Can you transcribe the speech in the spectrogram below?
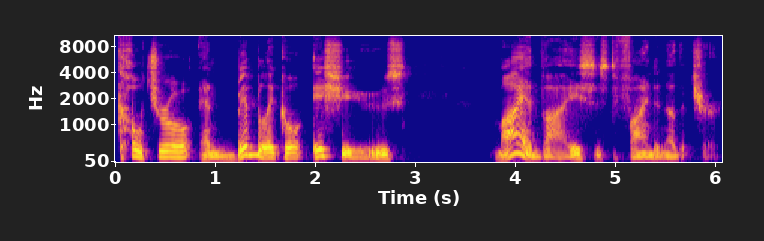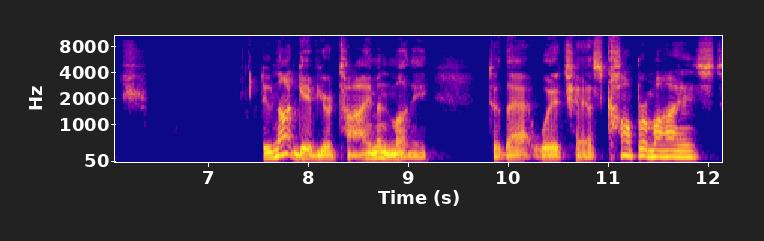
cultural, and biblical issues, my advice is to find another church. Do not give your time and money to that which has compromised,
